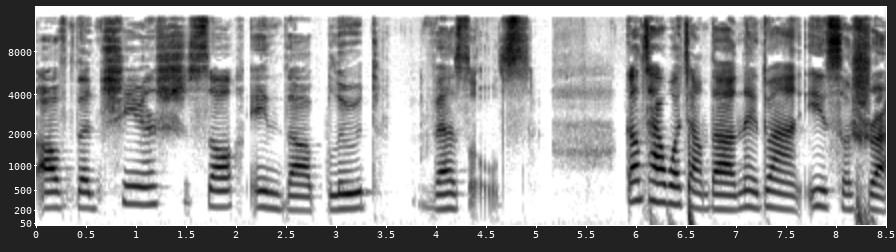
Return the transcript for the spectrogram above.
of the chinsol in the blood vessels. 刚才我讲的那段意思是，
